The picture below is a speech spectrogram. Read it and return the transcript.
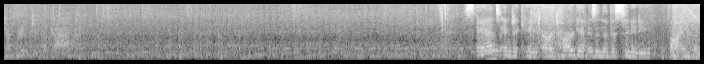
yui, yui. Accettez, macaque. Scans indicate our target is in the vicinity. Find them.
